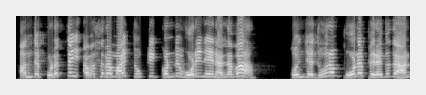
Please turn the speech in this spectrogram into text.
அந்த குடத்தை அவசரமாய் தூக்கிக் கொண்டு ஓடினேன் அல்லவா? கொஞ்ச தூரம் போன பிறகுதான்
